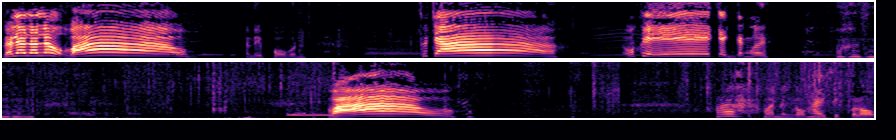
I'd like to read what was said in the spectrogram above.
เร็วๆเร็วๆว้าว อันนี้โพเพิ่นทุจ้า โอเค เก่งจังเลย ว้าว วันหนึ่งร้องไห้สิบกว่ารอบ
